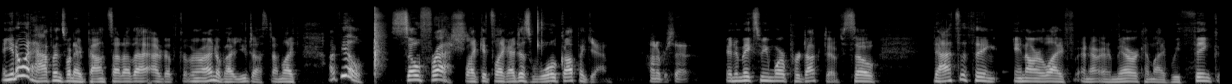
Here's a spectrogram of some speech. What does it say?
And you know what happens when I bounce out of that? I don't know about you, Justin. I'm like, I feel so fresh. Like it's like I just woke up again. 100%. And it makes me more productive. So that's the thing in our life in our American life. We think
